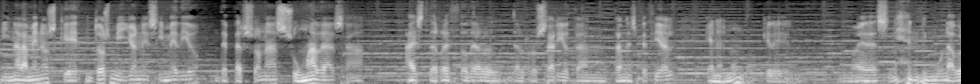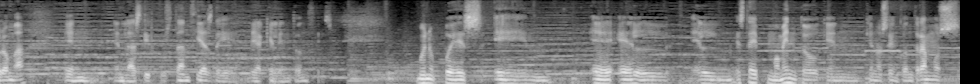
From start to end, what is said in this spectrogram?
y nada menos que dos millones y medio de personas sumadas a, este rezo del, Rosario tan, tan especial en el mundo, que no es ni ninguna broma en, las circunstancias de, aquel entonces. Bueno, pues eh, eh, el, este momento que, nos encontramos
